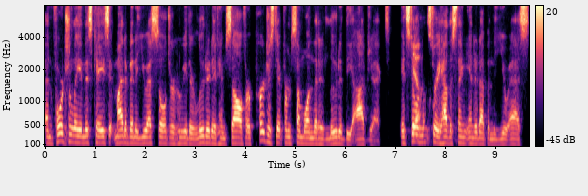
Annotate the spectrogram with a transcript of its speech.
Unfortunately, in this case, it might have been a U.S. soldier who either looted it himself or purchased it from someone that had looted the object. It's still a mystery how this thing ended up in the U.S.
